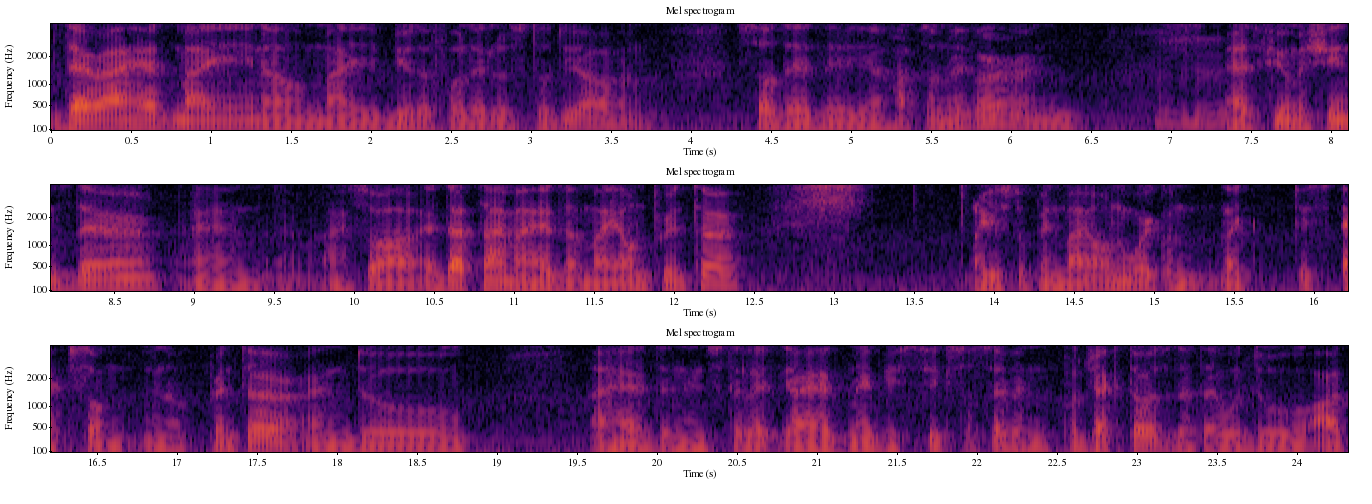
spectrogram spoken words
there I had my you know my beautiful little studio. And saw the the Hudson River and Mm-hmm. I had a few machines there, and uh, I saw at that time I had uh, my own printer. I used to print my own work on like this Epson, you know, printer and do I had an installation. I had maybe six or seven projectors that I would do art,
